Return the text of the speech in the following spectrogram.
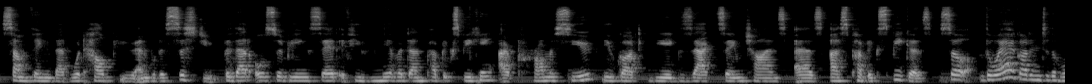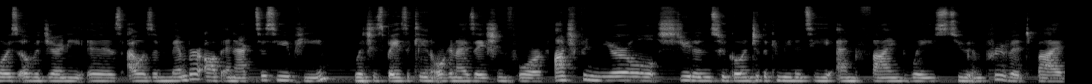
something that would help you and would assist you. But that also being said, if you've never done public speaking, I promise you, you've got the exact same chance as us public speakers. So the way I got into the voiceover journey is I was a member of an Enactus UP, which is basically an organization for entrepreneurial students who go into the community and find ways to improve it by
